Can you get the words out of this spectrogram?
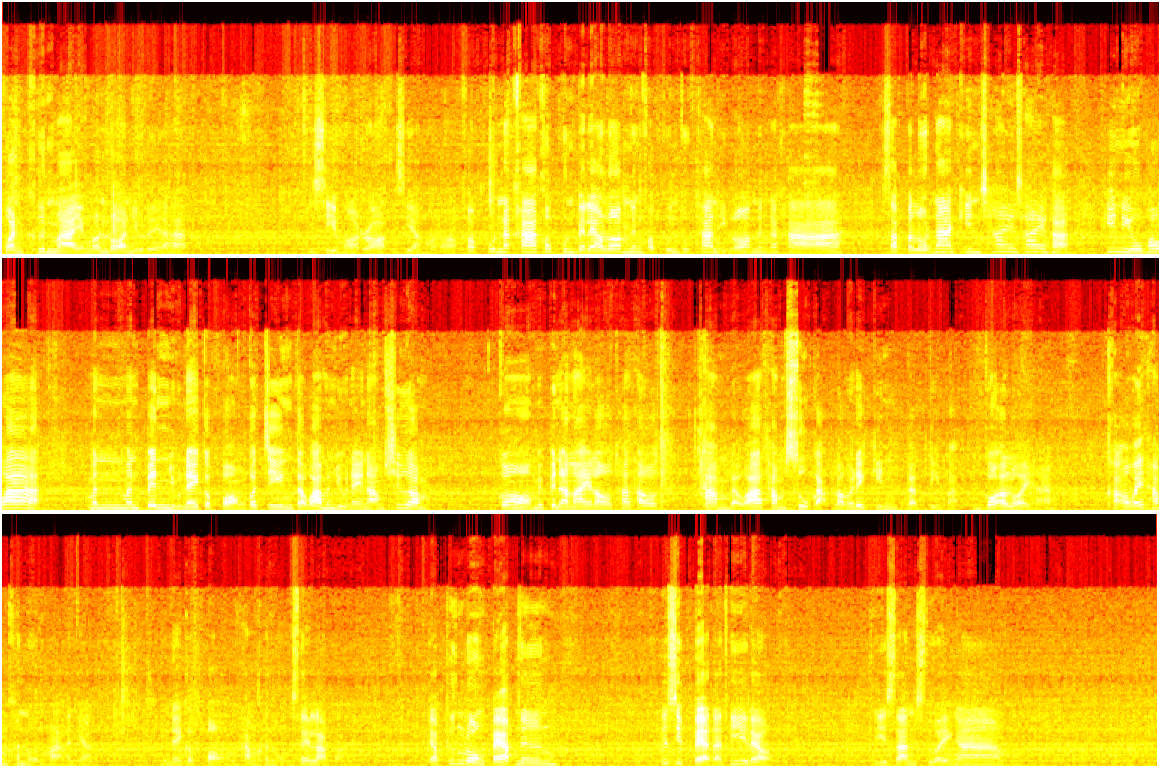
ควันขึ้นมายังร้อนๆอยู่เลยนะคะพี่สีหัวเราะพี่เสียหัวเราะขอบคุณนะคะ ขอบคุณไปแล้วรอบนึงขอบคุณทุกท่านอีกรอบนึงนะคะ สับปะรดน่ากินใช่ใช่ค่ะ พี่นิวเพราะว่า มันมันเป็นอยู่ในกระป๋องก็จริง แต่ว่ามันอยู่ในน้ำเชื่อม ก็ไม่เป็นอะไรเราถ้าเราทำแบบว่าทำสุกอะเราไม่ได้กินแบบดิบอะมันก็อร่อยนะเขาเอาไว้ทำขนมอะอันเนี้ย อยู่ในกระป๋องทำขนมไซรัปอะอย่าพิ่งลงแป๊บหนึ่งคือสิบแปดนาทีแล้ว สีสันสวยงาม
